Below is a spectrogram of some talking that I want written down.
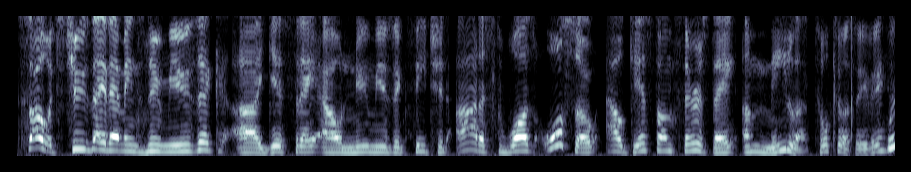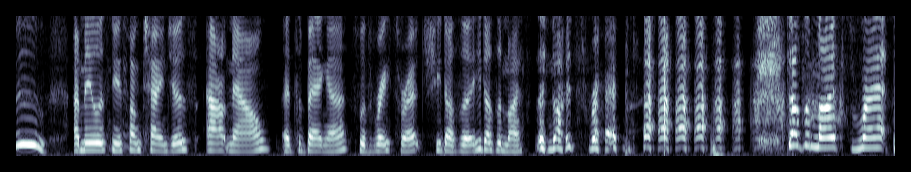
So it's Tuesday, that means new music. Uh, yesterday, our new music featured artist was also our guest on Thursday, Amila. Talk to us, Evie. Woo! Amila's new song changes out now. It's a banger. It's with Reese Rich. She does a he does a nice a nice rap. does a nice rap.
